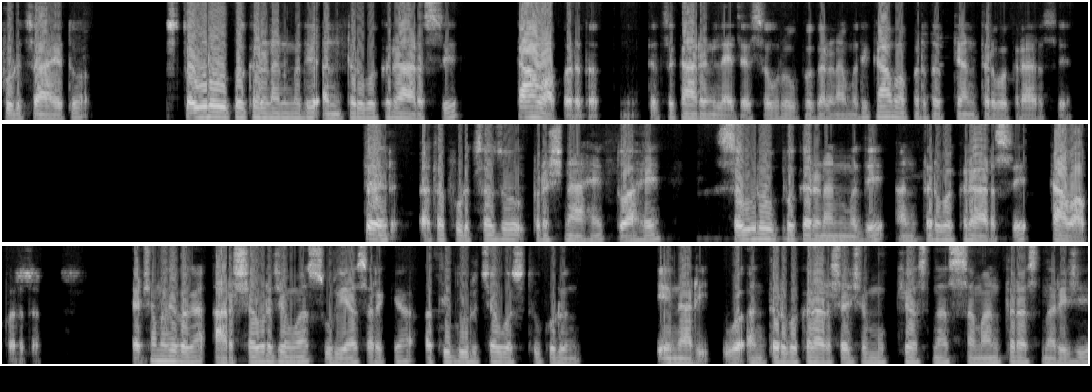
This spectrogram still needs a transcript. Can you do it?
पुढचा आहे तो सौर उपकरणांमध्ये अंतर्वक्र आरसे का वापरतात? त्याचं कारण लिहायचं आहे. सौर उपकरणामध्ये का वापरतात ते अंतर्वक्र आरसे? तर आता पुढचा जो प्रश्न आहे तो आहे सौर उपकरणांमध्ये अंतर्वक्र आरसे का वापरतात? त्याच्यामध्ये बघा आरशावर जेव्हा सूर्यासारख्या अतिदूरच्या वस्तूकडून येणारी व अंतर्वक्र आरशाच्या मुख्य असण्यास समांतर असणारी जी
